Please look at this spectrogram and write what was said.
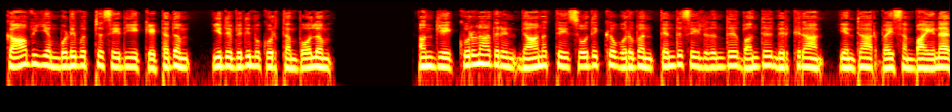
காவியம் முடிவுற்ற செய்தியைக் கேட்டதும் இது விதிமுகூர்த்தம் போலும். அங்கே குருநாதரின் ஞானத்தை சோதிக்க ஒருவன் தென்திசையிலிருந்து வந்து நிற்கிறான் என்றார் வைசம்பாயினர்.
